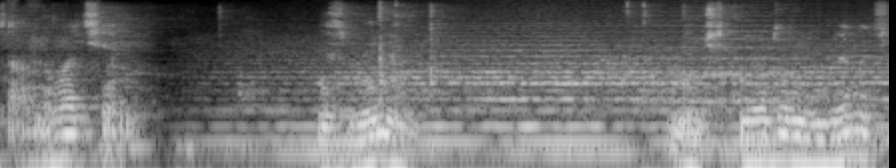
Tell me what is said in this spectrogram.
Так, давайте изменим. Значит, неудобно бегать.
